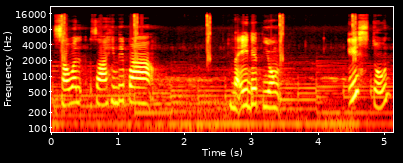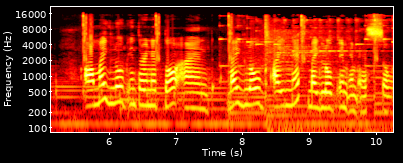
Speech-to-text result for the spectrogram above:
sa, sa hindi pa na-edit yung e-stone, uh, My Globe Internet to and My Globe iNet, My Globe MMS. So,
